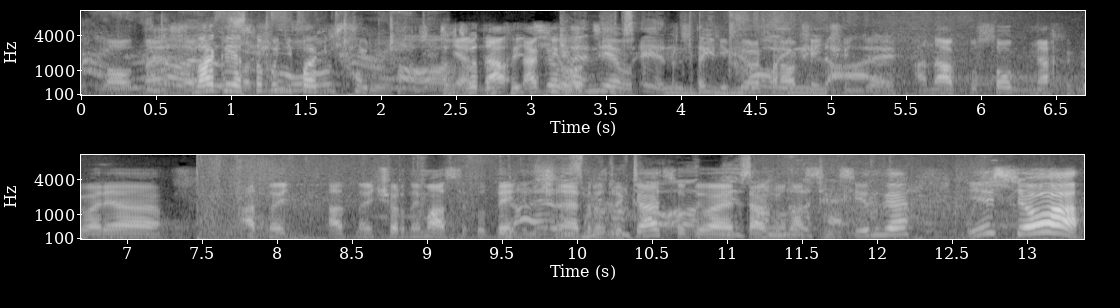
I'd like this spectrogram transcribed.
как Cloud9, Dyer's Нага top особо не поагрессируешь. Тут в этом на, говноте вот в таких играх она вообще ничего не делает. Она кусок, мягко говоря, одной, одной черной массы. Тут Дэнди начинает развлекаться, убивает также у нас attack. И все,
